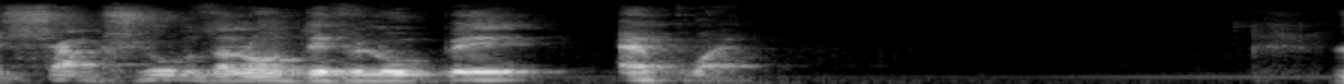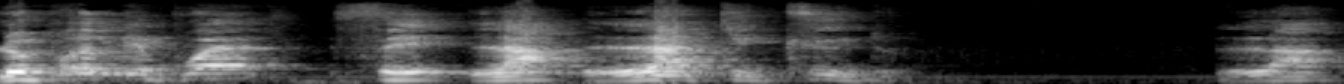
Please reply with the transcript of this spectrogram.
chaque jour, nous allons développer un point. Le premier point, c'est la latitude la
